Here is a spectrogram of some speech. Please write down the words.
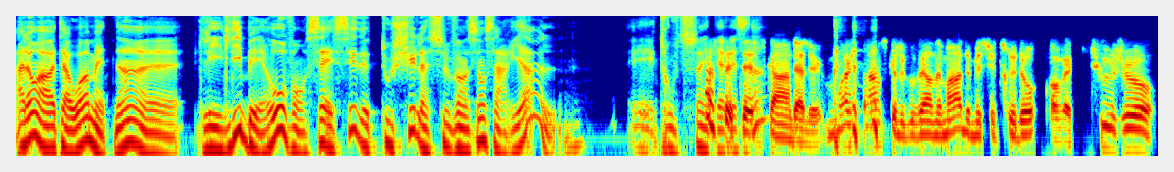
Allons à Ottawa maintenant. Euh, les libéraux vont cesser de toucher la subvention salariale. Et trouves-tu ça Ça, C'était intéressant? scandaleux. Moi, je pense que le gouvernement de M. Trudeau aurait toujours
